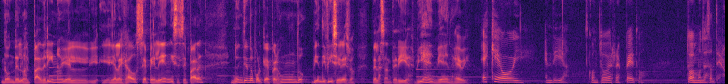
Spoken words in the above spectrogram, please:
donde los padrinos y el, y, alejados se pelean y se separan. No entiendo por qué, pero es un mundo bien difícil eso, de las santerías, bien, bien heavy. Es que hoy en día, con todo el respeto, todo el mundo es santero.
